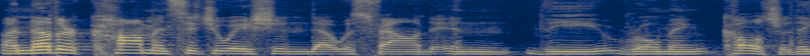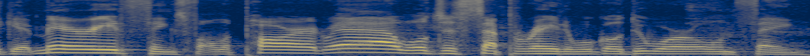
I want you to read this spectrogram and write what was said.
another common situation that was found in the Roman culture. They get married, things fall apart. Well, we'll just separate and we'll go do our own thing.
